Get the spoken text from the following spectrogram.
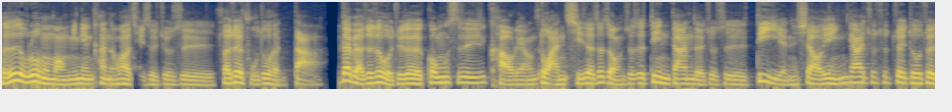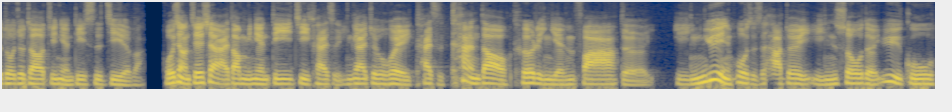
可是，如果我们往明年看的话，其实就是衰退幅度很大，代表就是我觉得公司考量短期的这种就是订单的，就是递延效应，应该就是最多最多就到今年第四季了吧。我想接下来到明年第一季开始，应该就会开始看到科林研发的营运或者是它对营收的预估，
